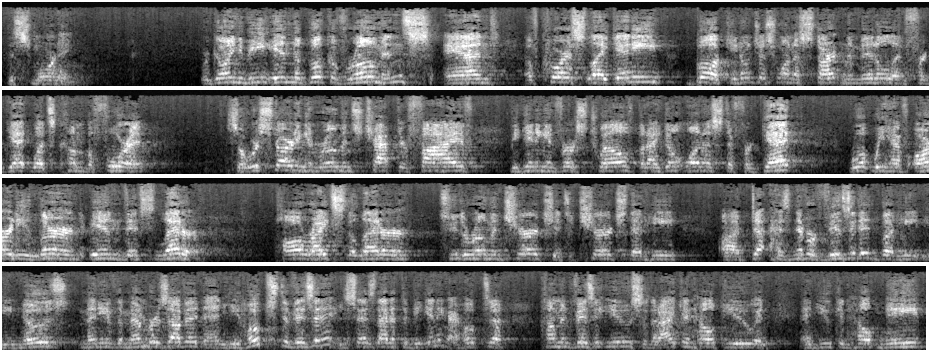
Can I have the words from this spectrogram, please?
this morning. We're going to be in the book of Romans, and of course, like any book, you don't just want to start in the middle and forget what's come before it. So we're starting in Romans chapter 5, beginning in verse 12, but I don't want us to forget what we have already learned in this letter. Paul writes the letter to the Roman church. It's a church that he uh, has never visited, but he, he knows many of the members of it, and he hopes to visit it. He says that at the beginning. I hope to come and visit you so that I can help you and, and you can help me.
